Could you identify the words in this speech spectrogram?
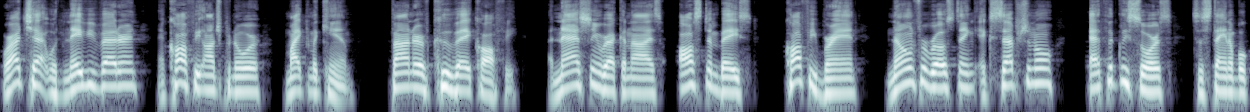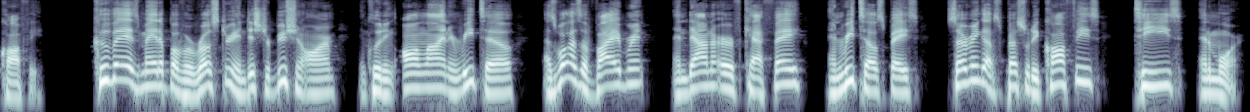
where I chat with Navy veteran and coffee entrepreneur Mike McKim, founder of Cuvée Coffee, a nationally recognized Austin based coffee brand known for roasting exceptional, ethically sourced, sustainable coffee. Cuvée is made up of a roastery and distribution arm, including online and retail, as well as a vibrant and down to earth cafe and retail space serving up specialty coffees, teas, and more.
